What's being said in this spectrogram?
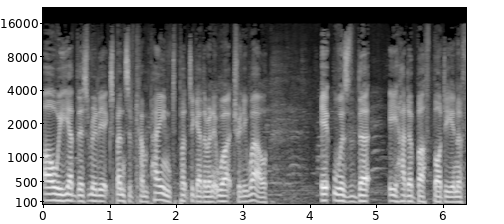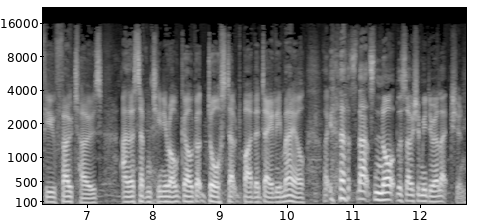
oh, he had this really expensive campaign to put together and it worked really well. It was that he had a buff body in a few photos, and a 17-year-old girl got doorstepped by the Daily Mail. Like that's that's not the social media election.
